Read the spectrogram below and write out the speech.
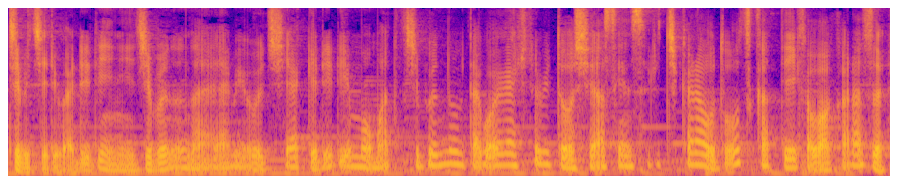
チビチリはリリンに自分の悩みを打ち明けリリンもまた自分の歌声が人々を幸せにする力をどう使っていいか分からず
